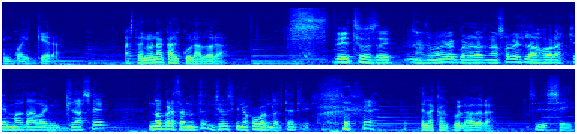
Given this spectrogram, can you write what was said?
en cualquiera, hasta en una calculadora. De hecho, sí. No, te van a calcular, no sabes las horas que hemos dado en clase, no prestando atención, sino jugando al Tetris. En la calculadora. Sí, sí.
